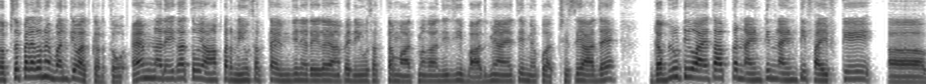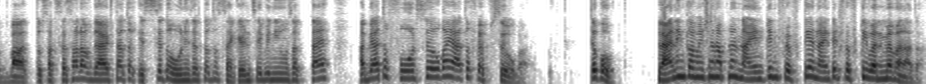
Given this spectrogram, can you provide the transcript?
सबसे पहले अगर मैं वन की बात करता हूँ, एम नरेगा तो यहाँ पर नहीं हो सकता, एम जी नरेगा यहाँ पे नहीं हो सकता, महात्मा गांधी जी बाद में आए थे, मेरे को अच्छे से याद है। डब्ल्यू टी आया था आपका 1995 के बाद तो सक्सेसर ऑफ़ गाइड था तो इससे तो हो नहीं सकता तो सेकंड से भी नहीं हो सकता है। अब या तो फोर्थ से होगा या तो फिफ्थ से होगा। देखो प्लानिंग कमीशन अपना 1950 या 1951 में बना था,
